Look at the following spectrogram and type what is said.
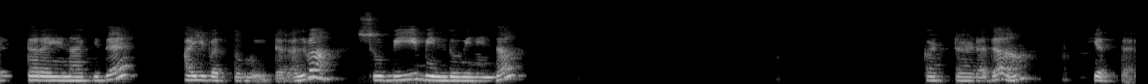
ಎತ್ತರ ಏನಾಗಿದೆ? ಐವತ್ತು ಮೀಟರ್ ಅಲ್ವಾ? ಸೊ ಬಿ ಬಿಂದುವಿನಿಂದ ಕಟ್ಟಡದ ಎತ್ತರ.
